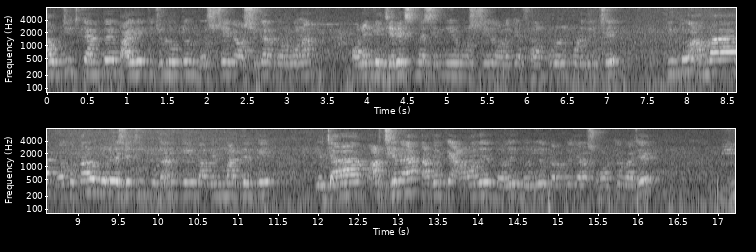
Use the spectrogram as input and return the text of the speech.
আউটরিচ ক্যাম্পে বাইরে কিছু লোকজন বসছে, এটা অস্বীকার করব না। অনেকে জেরেক্স মেশিন নিয়ে বসছে, অনেকে ফর্ম পূরণ করে দিচ্ছে। কিন্তু আমরা গতকালও বলে এসেছি প্রধানকে বা মেম্বারদেরকে যে যারা পারছে না, তাদেরকে আমাদের দলের দলীয় তরফে যারা সমর্থক আছে দু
